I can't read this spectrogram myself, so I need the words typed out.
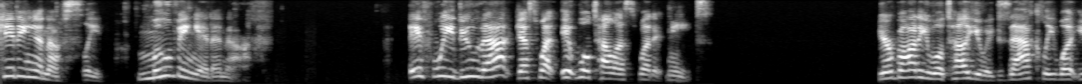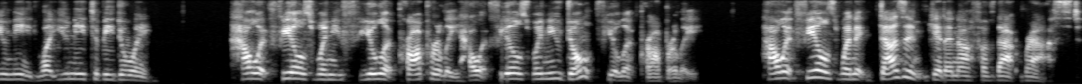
getting enough sleep, moving it enough if we do that, guess what? It will tell us what it needs. Your body will tell you exactly what you need, what you need to be doing, how it feels when you fuel it properly, how it feels when you don't fuel it properly, how it feels when it doesn't get enough of that rest.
